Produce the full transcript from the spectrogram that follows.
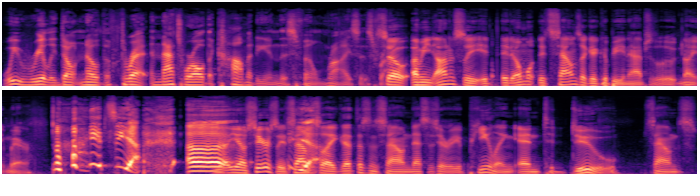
we really don't know the threat and that's where all the comedy in this film rises from So, I mean, honestly, it, it almost it sounds like it could be an absolute nightmare. it's yeah uh, you know, seriously, it sounds yeah. like that doesn't sound necessarily appealing, and to do sounds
